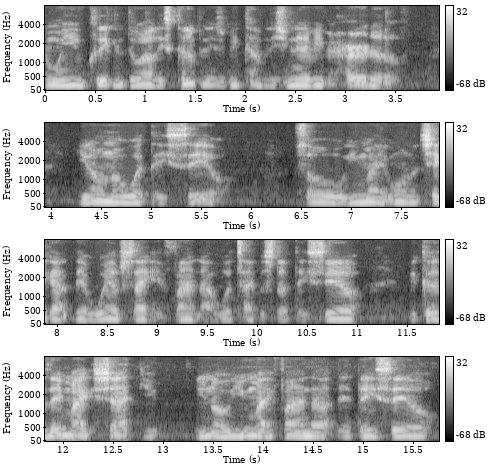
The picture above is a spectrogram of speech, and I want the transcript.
and when you clicking through all these companies, be companies you never even heard of. You don't know what they sell. So you might want to check out their website and find out what type of stuff they sell because they might shock you. You know, you might find out that they sell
